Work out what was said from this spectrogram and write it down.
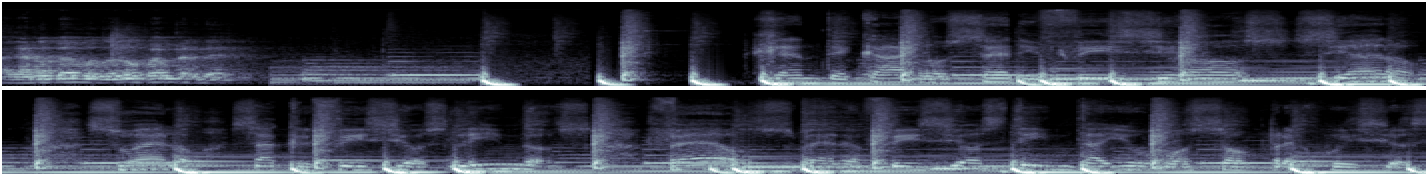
Allá nos vemos, no se lo pueden perder. Gente, carros, edificios, sacrificios lindos, feos, beneficios, tinta y humo son prejuicios.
